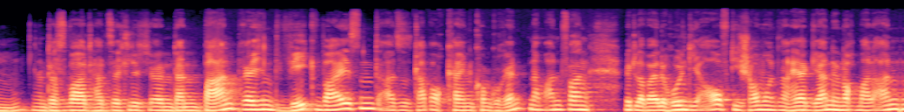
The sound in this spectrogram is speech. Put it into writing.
Mhm. Und das war tatsächlich ähm, dann bahnbrechend, wegweisend. Also es gab auch keinen Konkurrenten am Anfang. Mittlerweile holen die auf, die schauen wir uns nachher gerne nochmal an.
